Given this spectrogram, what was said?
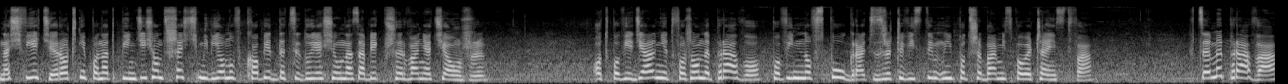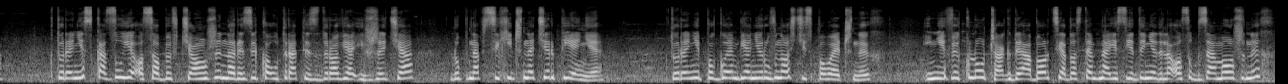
Na świecie rocznie ponad 56 milionów kobiet decyduje się na zabieg przerwania ciąży. Odpowiedzialnie tworzone prawo powinno współgrać z rzeczywistymi potrzebami społeczeństwa. Chcemy prawa, które nie skazuje osoby w ciąży na ryzyko utraty zdrowia i życia lub na psychiczne cierpienie, które nie pogłębia nierówności społecznych i nie wyklucza, gdy aborcja dostępna jest jedynie dla osób zamożnych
